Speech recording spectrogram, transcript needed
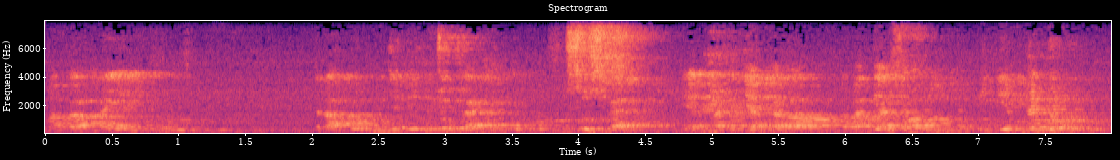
maka ayat itu telah pun menjadi rujukan untuk mengkhususkan ya. Maknanya kalau kematian suami tapi dia mengandung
